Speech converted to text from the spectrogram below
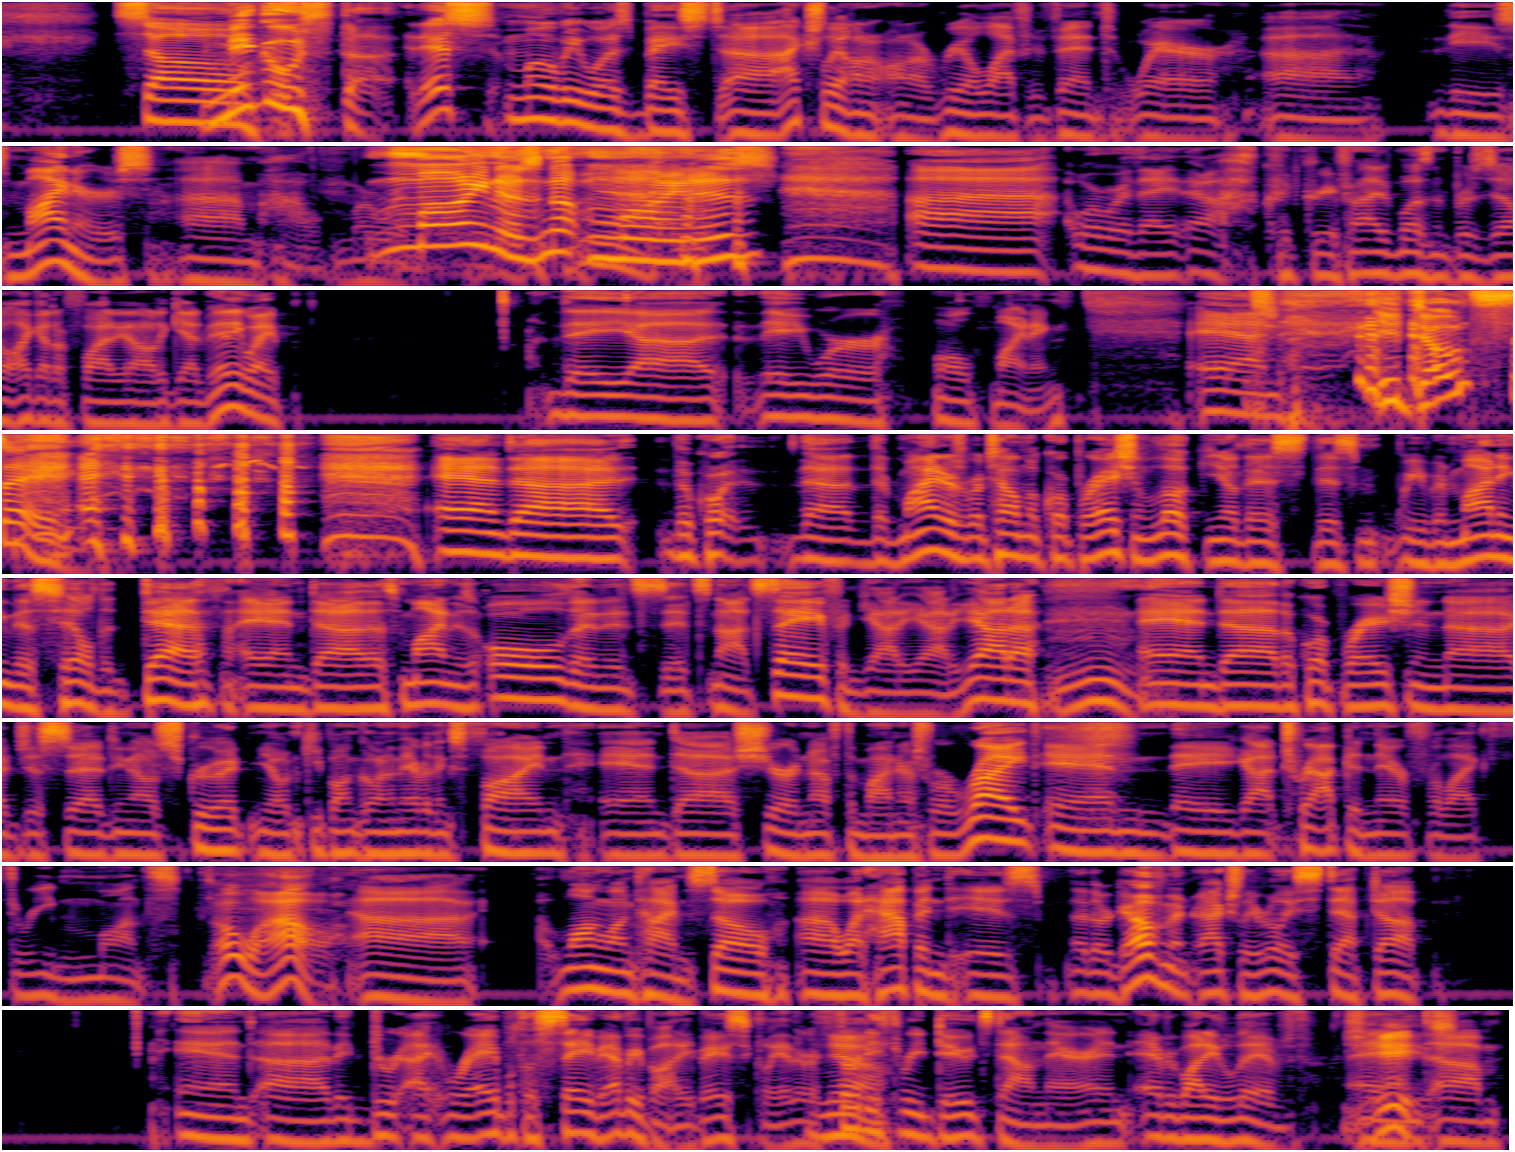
So Me gusta. this movie was based uh, actually on a, on a real life event where uh, these miners, um, how Miners, not miners. uh, where were they? Oh, good grief! I wasn't Brazil. I got to find it out again. But anyway, they uh, they were well mining, and. you don't say. and uh, the the the miners were telling the corporation, look, you know this this we've been mining this hill to death, and uh, this mine is old and it's it's not safe, and yada yada yada. And uh, the corporation uh, just said, you know, screw it, you know, keep on going, and everything's fine. And uh, sure enough, the miners were right, and they got trapped in there for like three months Oh, wow. uh, a long, long time. So uh, what happened is their government actually really stepped up, and uh, they were able to save everybody. Basically, there were Yeah. 33 dudes down there, and everybody lived. And um,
